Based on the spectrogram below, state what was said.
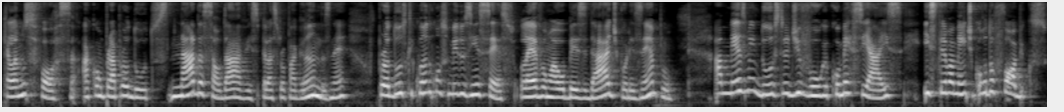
que ela nos força a comprar produtos nada saudáveis pelas propagandas, né? Produtos que, quando consumidos em excesso, levam à obesidade, por exemplo, a mesma indústria divulga comerciais extremamente gordofóbicos,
